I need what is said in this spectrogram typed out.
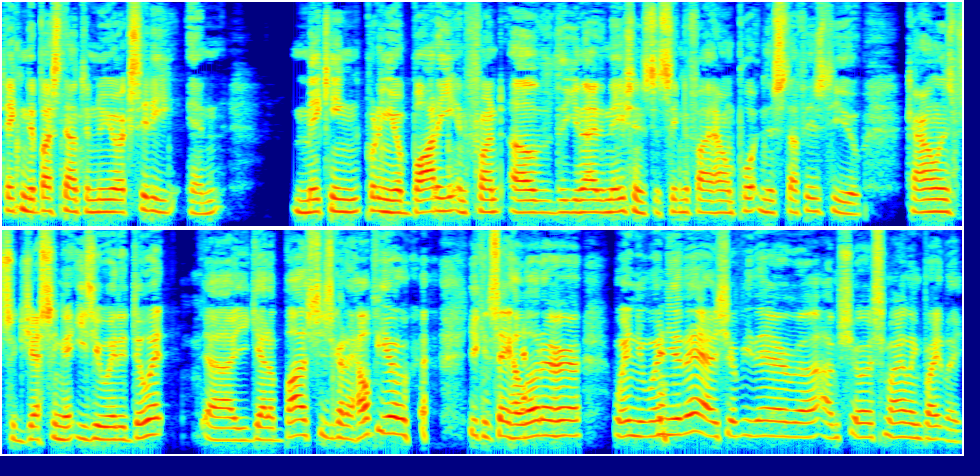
taking the bus down to New York City and making, putting your body in front of the United Nations to signify how important this stuff is to you. Carolyn's suggesting an easy way to do it. Uh, you get a bus. She's going to help you. you can say hello to her when you, when you're there. She'll be there. Uh, I'm sure, smiling brightly.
